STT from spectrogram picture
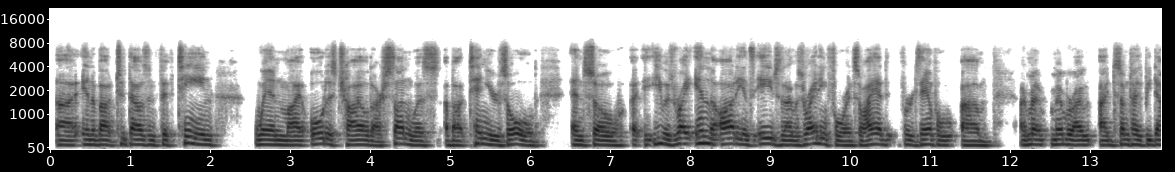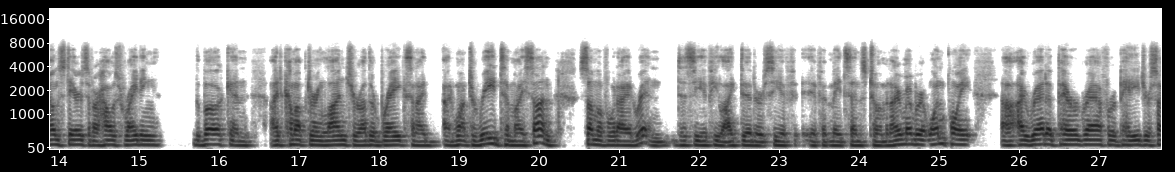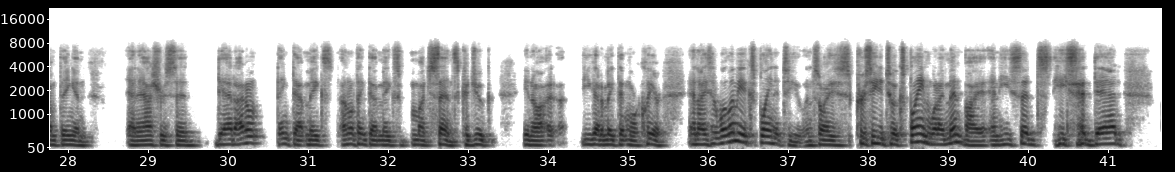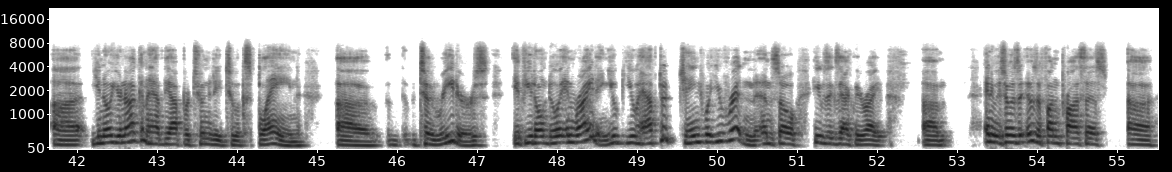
uh, in about 2015 when my oldest child, our son, was about 10 years old and so uh, he was right in the audience age that I was writing for. And so I had, for example, um, I remember I, I'd sometimes be downstairs at our house writing the book, and I'd come up during lunch or other breaks, and I'd I'd want to read to my son some of what I had written to see if he liked it or see if if it made sense to him. And I remember at one point uh, I read a paragraph or a page or something, and and Asher said, "Dad, I don't think that makes I don't think that makes much sense. Could you, you know, you got to make that more clear. And I said, well, let me explain it to you. And so I proceeded to explain what I meant by it. And he said, he said, Dad, uh, you know, you're not going to have the opportunity to explain uh, to readers if you don't do it in writing. You you have to change what you've written. And so he was exactly right. Um, anyway, so it was, it was a fun process. Uh,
